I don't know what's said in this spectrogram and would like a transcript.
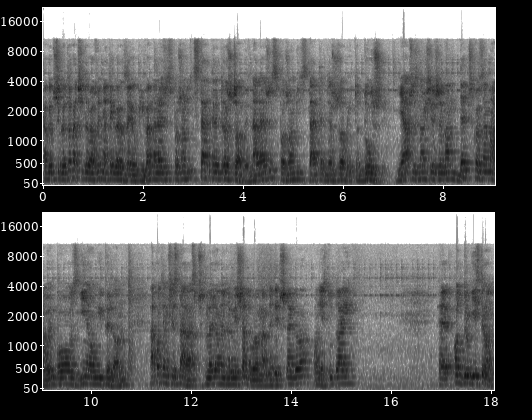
Aby przygotować się do ważenia tego rodzaju piwa, należy sporządzić starter drożdżowy. Należy sporządzić starter drożdżowy i to duży. Ja przyznam się, że mam deczko za mały, bo zginął mi pylon, a potem się znalazł przyklejony do mieszadła magnetycznego. On jest tutaj, od drugiej strony.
